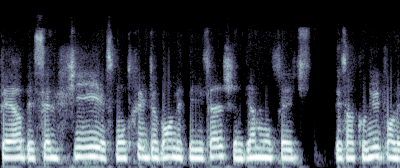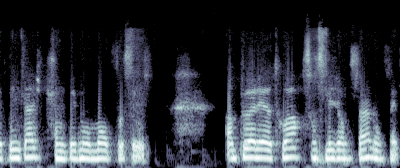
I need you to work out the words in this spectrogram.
faire des selfies et se montrer devant des paysages. J'aime bien montrer des inconnus devant des paysages, prendre des moments un peu aléatoires sans que les gens en fait.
